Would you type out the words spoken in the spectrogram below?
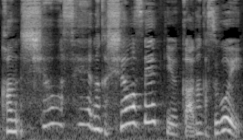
かん幸せなんか幸せっていうかなんかすごい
